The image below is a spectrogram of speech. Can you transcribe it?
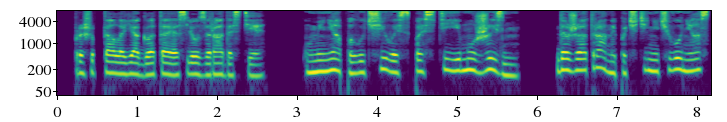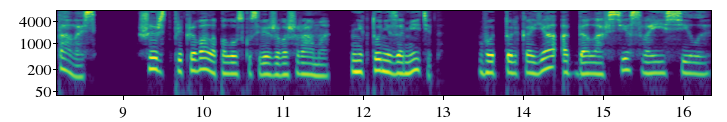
— прошептала я, глотая слезы радости. «У меня получилось спасти ему жизнь. Даже от раны почти ничего не осталось. Шерсть прикрывала полоску свежего шрама, никто не заметит. Вот только я отдала все свои силы,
